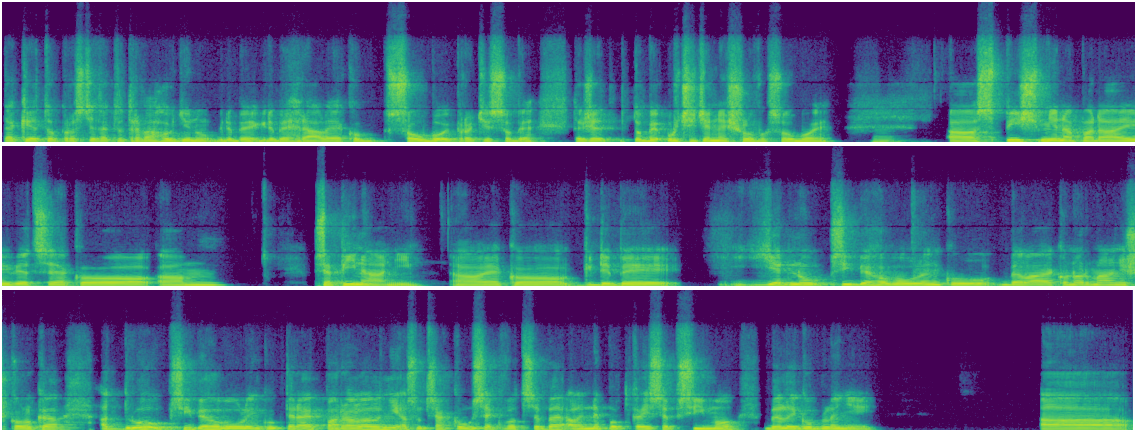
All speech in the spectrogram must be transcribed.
tak je to prostě, tak to trvá hodinu, kdyby, kdyby hráli jako souboj proti sobě. Takže to by určitě nešlo o souboj. Hmm. Uh, spíš mě napadají věci jako um, přepínání. Uh, jako kdyby jednu příběhovou linku byla jako normálně školka a druhou příběhovou linku, která je paralelní a jsou třeba kousek od sebe, ale nepotkají se přímo, byli goblini. A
